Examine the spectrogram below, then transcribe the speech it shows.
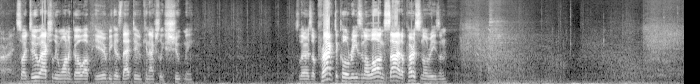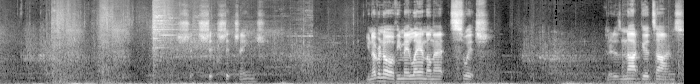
Alright, so I do actually want to go up here because that dude can actually shoot me. So there's a practical reason alongside a personal reason. Shit, shit change. You never know if he may land on that switch. And it is not good times.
